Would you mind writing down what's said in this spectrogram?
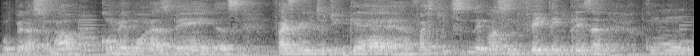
operacional, comemora as vendas, faz grito de guerra, faz tudo esse negócio, enfeita a empresa com,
